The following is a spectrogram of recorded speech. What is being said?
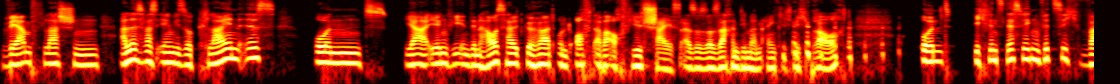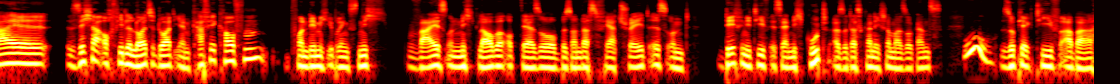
Wärmflaschen, alles, was irgendwie so klein ist und ja, irgendwie in den Haushalt gehört und oft aber auch viel Scheiß, also so Sachen, die man eigentlich nicht braucht. und ich finde es deswegen witzig, weil sicher auch viele Leute dort ihren Kaffee kaufen, von dem ich übrigens nicht weiß und nicht glaube, ob der so besonders fair trade ist und definitiv ist er nicht gut. Also das kann ich schon mal so ganz uh. subjektiv, aber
